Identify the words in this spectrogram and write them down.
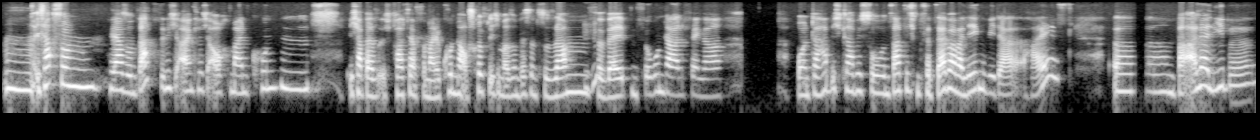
Mm, ich habe so einen, ja, so einen Satz, den ich eigentlich auch meinen Kunden, ich habe ja, ich fasse ja für meine Kunden auch schriftlich immer so ein bisschen zusammen, mhm. für Welpen, für Hundeanfänger. Und da habe ich, glaube ich, so einen Satz, ich muss jetzt selber überlegen, wie der heißt. Äh, bei aller Liebe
